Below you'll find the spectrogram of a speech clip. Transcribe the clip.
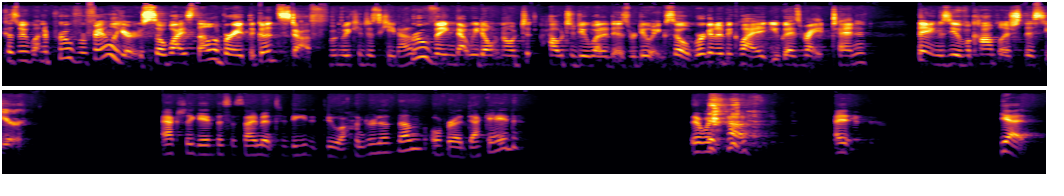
Because we want to prove we're failures. So why celebrate the good stuff when we can just keep yep. proving that we don't know to, how to do what it is we're doing? So we're going to be quiet. You guys write 10 things you've accomplished this year. I actually gave this assignment to Dee to do 100 of them over a decade. It was tough. I, yet,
